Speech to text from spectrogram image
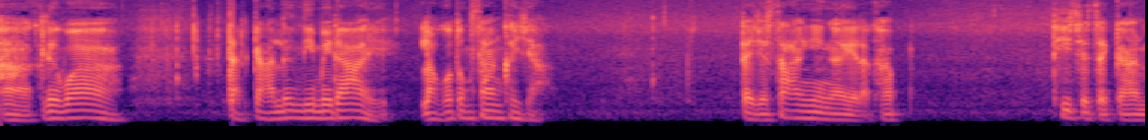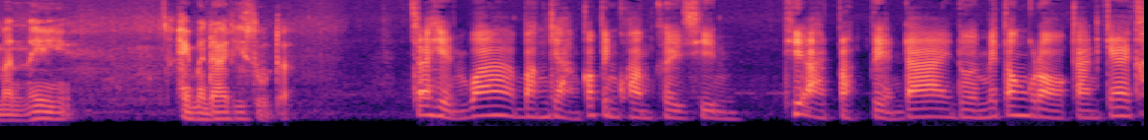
อ่าเขาเรียกว่าจัดการเรื่องนี้ไม่ได้ เราก็ต้องสร้างขยะ แต่จะสร้างยังไงล่ะครับ ที่จะจัดการมันให้ให้มันได้ที่สุดอะจะเห็นว่าบางอย่างก็เป็นความเคยชิน ที่อาจปรับเปลี่ยนได้ โดยไม่ต้องรอการแก้ไข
